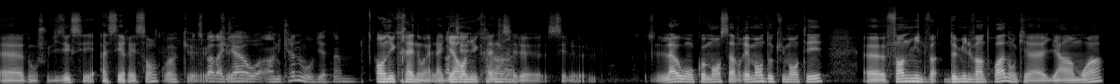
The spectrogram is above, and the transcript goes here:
Euh, donc je vous disais que c'est assez récent. Quoi, que, Tu parles de la guerre en Ukraine ou au Vietnam? En Ukraine, ouais. La guerre en Ukraine, Ah ouais. c'est le, c'est le, là où on commence à vraiment documenter. Euh, fin 2020 2023, donc il y, a, il y a un mois,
